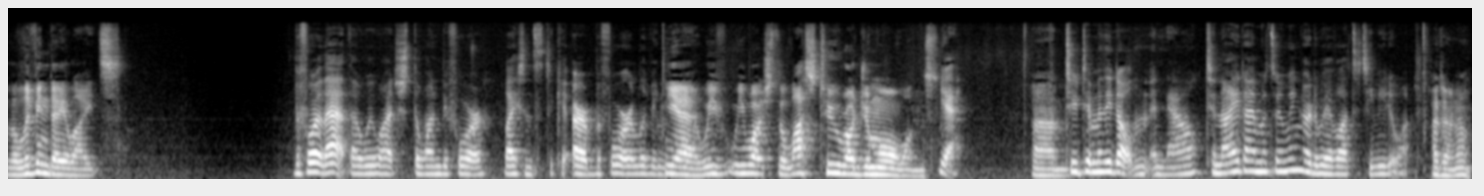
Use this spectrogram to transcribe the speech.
The Living Daylights. Before that, though, we watched the one before License to Kill, or before Living. Yeah, we we watched the last two Roger Moore ones. Yeah. Um, To Timothy Dalton, and now tonight, I'm assuming, or do we have lots of TV to watch? I don't know.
